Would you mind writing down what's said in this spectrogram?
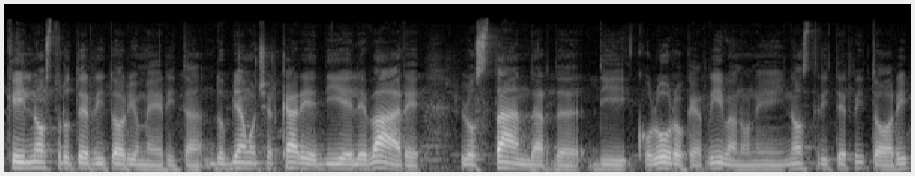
che il nostro territorio merita. Dobbiamo cercare di elevare lo standard di coloro che arrivano nei nostri territori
